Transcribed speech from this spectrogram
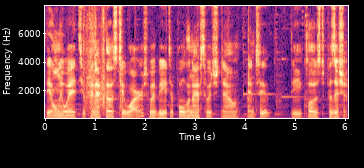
the only way to connect those two wires would be to pull the knife switch down into the closed position.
